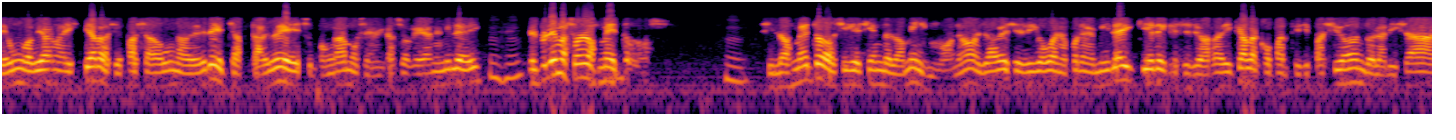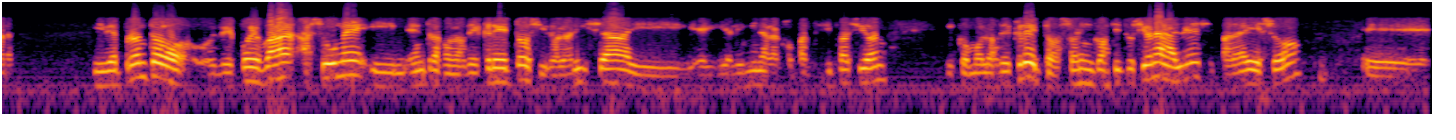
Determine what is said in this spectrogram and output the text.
de un gobierno de izquierda se pasa a uno de derecha, tal vez, supongamos, en el caso que gane mi ley. El problema son los métodos. si los métodos sigue siendo lo mismo, ¿no? Yo a veces digo, bueno, pone mi ley quiere, qué sé yo, erradicar la coparticipación, dolarizar, y de pronto después va, asume y entra con los decretos y dolariza y, y elimina la coparticipación, y como los decretos son inconstitucionales, para eso, eh,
